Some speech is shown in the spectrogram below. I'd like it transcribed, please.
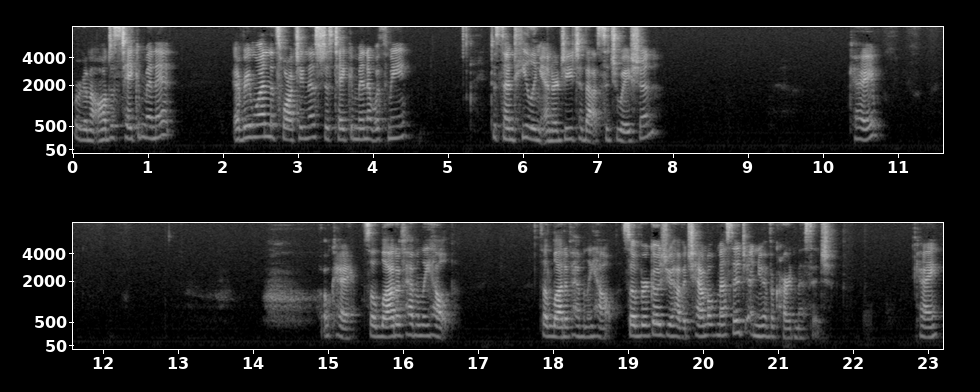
we're going to all just take a minute. Everyone that's watching this, just take a minute with me to send healing energy to that situation. Okay. Okay, it's a lot of heavenly help. It's a lot of heavenly help. So, Virgos, you have a channeled message and you have a card message. Okay?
